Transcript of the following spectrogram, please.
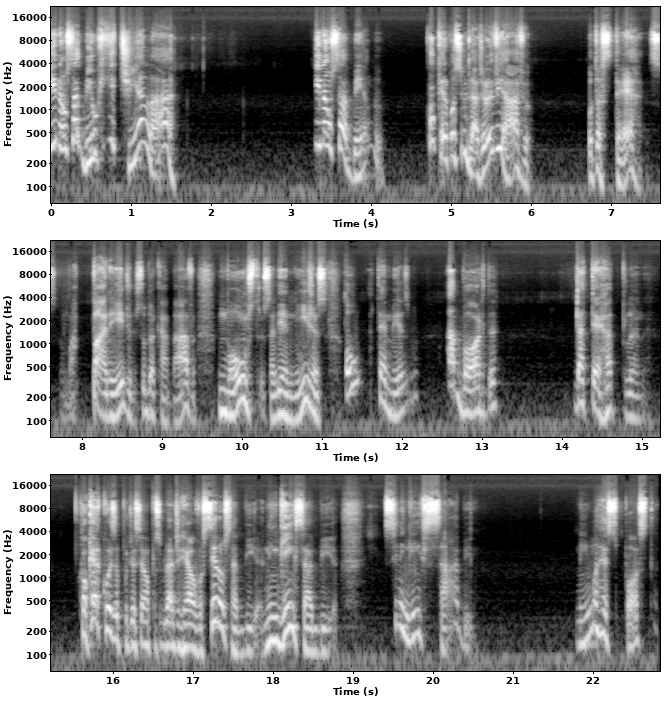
e não sabiam o que, que tinha lá. E não sabendo, qualquer possibilidade era viável outras terras, uma parede onde tudo acabava, monstros, alienígenas, ou até mesmo a borda da Terra plana. Qualquer coisa podia ser uma possibilidade real. Você não sabia, ninguém sabia. Se ninguém sabe, nenhuma resposta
